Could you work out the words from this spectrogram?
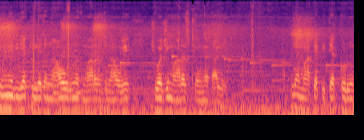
शिवनेरी या किल्ल्याच्या नावावरूनच महाराजांचे नाव हे शिवाजी महाराज ठेवण्यात आले. आपल्या मात्या पित्याकडून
